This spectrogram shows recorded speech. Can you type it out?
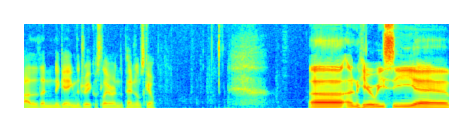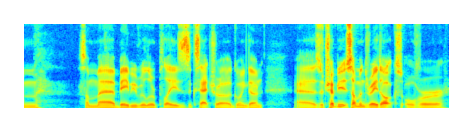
rather than negating the Dracoslayer in the Pendulum Scale. Uh, and here we see um, some uh, baby ruler plays, etc. going down. Uh, there's a tribute summoned Redox over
